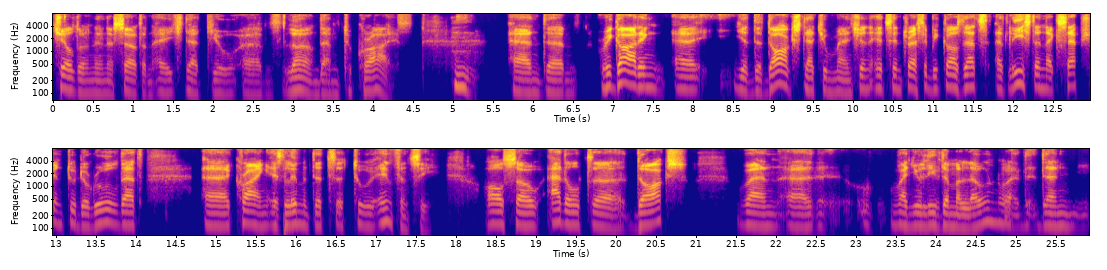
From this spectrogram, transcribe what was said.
children in a certain age, that you um, learn them to cry. Mm. And um, regarding uh, the dogs that you mentioned, it's interesting because that's at least an exception to the rule that uh, crying is limited to infancy. Also, adult uh, dogs, when uh, when you leave them alone, uh, then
